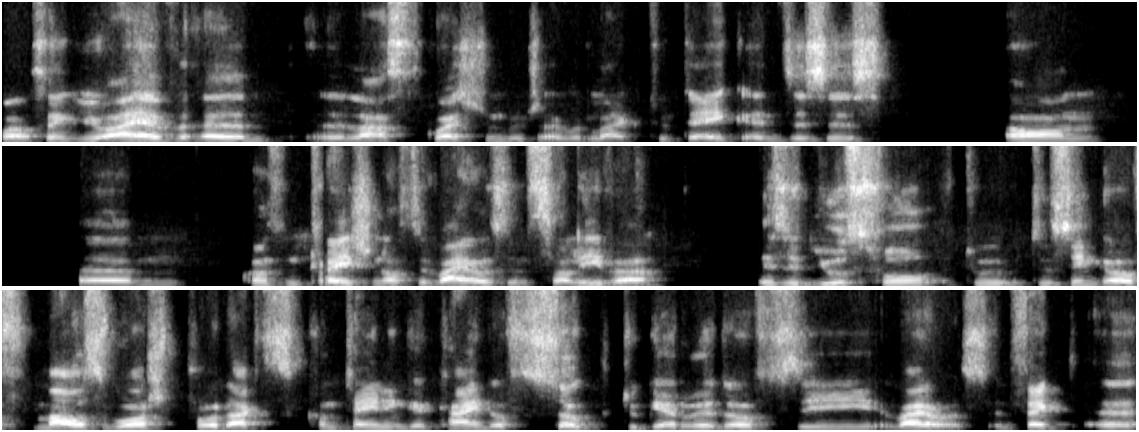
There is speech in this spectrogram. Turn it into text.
Well, thank you. I have a, a last question which I would like to take, and this is on um, concentration of the virus in saliva. Is it useful to, to think of mouthwash products containing a kind of soap to get rid of the virus? In fact, uh,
